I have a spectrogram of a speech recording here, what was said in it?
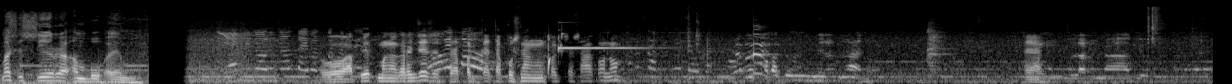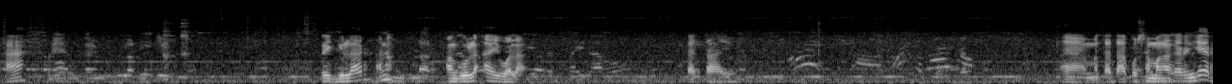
masisira ang buhay mo. So update mga karanjas sa pagkatapos ng pagsasako no. Ayan. Ha? Regular? Ano? Ang. Anggula? Ay, wala. Tat tayo. Ayan, matatapos na mga ka-ranger.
